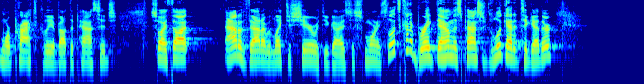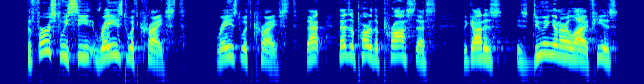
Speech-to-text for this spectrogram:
more practically about the passage. So I thought, out of that, I would like to share with you guys this morning. So let's kind of break down this passage, look at it together. The first we see raised with Christ. Raised with Christ. That, that is a part of the process that God is, is doing in our life. He is,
